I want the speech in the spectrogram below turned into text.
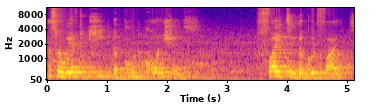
That's why we have to keep a good conscience, fighting the good fight,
